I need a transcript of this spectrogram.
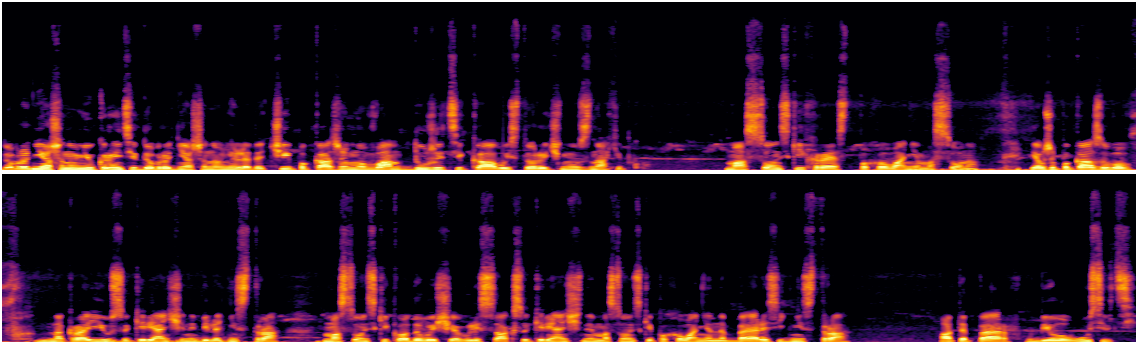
Доброго дня, шановні українці, доброго дня, шановні глядачі. Покажемо вам дуже цікаву історичну знахідку. Масонський хрест поховання масона. Я вже показував на краю Сокирянщини біля Дністра масонські кладовища в лісах Сокирянщини, масонське поховання на березі Дністра. А тепер в Білоусівці.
